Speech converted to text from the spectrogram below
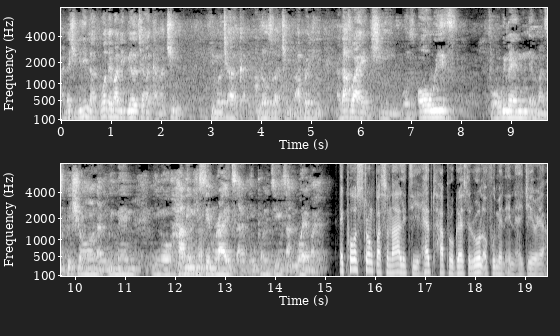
and then she believed that whatever the male child can achieve, female child could also achieve, apparently. And that's why she was always for women emancipation and women, you know, having the same rights and in politics and wherever. Ekpo's strong personality helped her progress the role of women in Nigeria.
